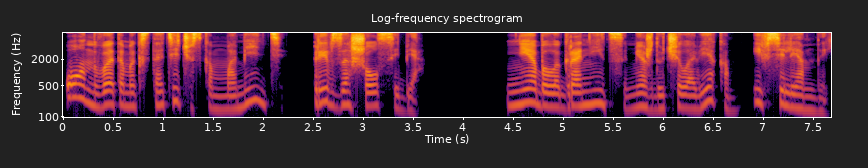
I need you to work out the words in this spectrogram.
Он в этом экстатическом моменте превзошел себя. Не было границы между человеком и Вселенной,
